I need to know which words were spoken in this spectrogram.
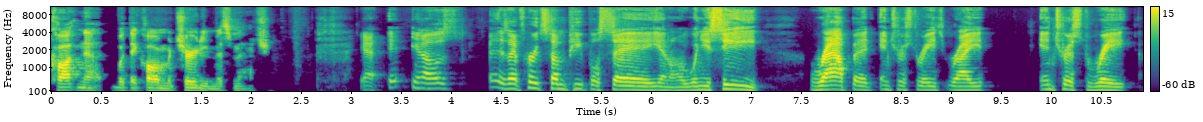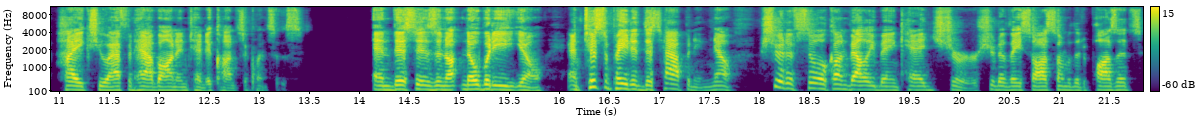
caught in that, what they call a maturity mismatch. Yeah. It, you know, as, as I've heard some people say, you know, when you see rapid interest rates, right? Interest rate hikes, you often have unintended consequences. And this is an, nobody, you know, anticipated this happening. Now, should have Silicon Valley Bank had? Sure. Should have they saw some of the deposits?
